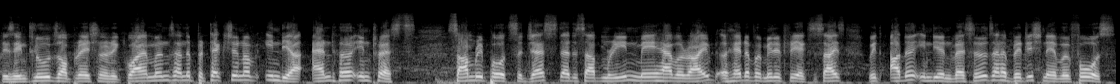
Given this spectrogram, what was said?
This includes operational requirements and the protection of India and her interests. Some reports suggest that the submarine may have arrived ahead of a military exercise with other Indian vessels and a British naval force.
